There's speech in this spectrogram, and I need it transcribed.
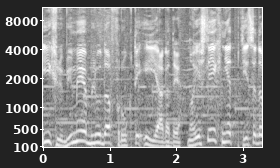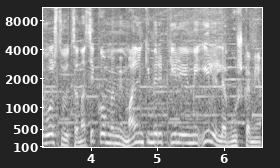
Их любимые блюда – фрукты и ягоды. Но если их нет, птицы довольствуются насекомыми, маленькими рептилиями или лягушками.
